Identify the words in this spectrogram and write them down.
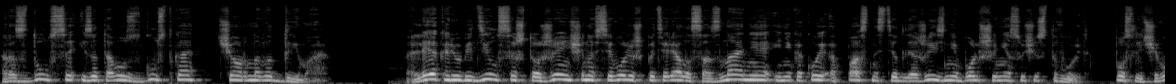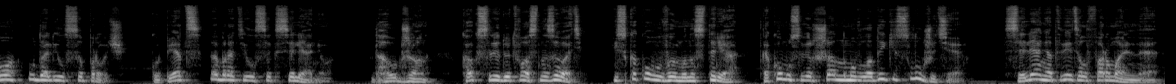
раздулся из-за того сгустка черного дыма». Лекарь убедился, что женщина всего лишь потеряла сознание и никакой опасности для жизни больше не существует, после чего удалился прочь. Купец обратился к селяню. «Дауджан, как следует вас называть? Из какого вы монастыря? Какому совершенному владыке служите?» Селянь ответил формальное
